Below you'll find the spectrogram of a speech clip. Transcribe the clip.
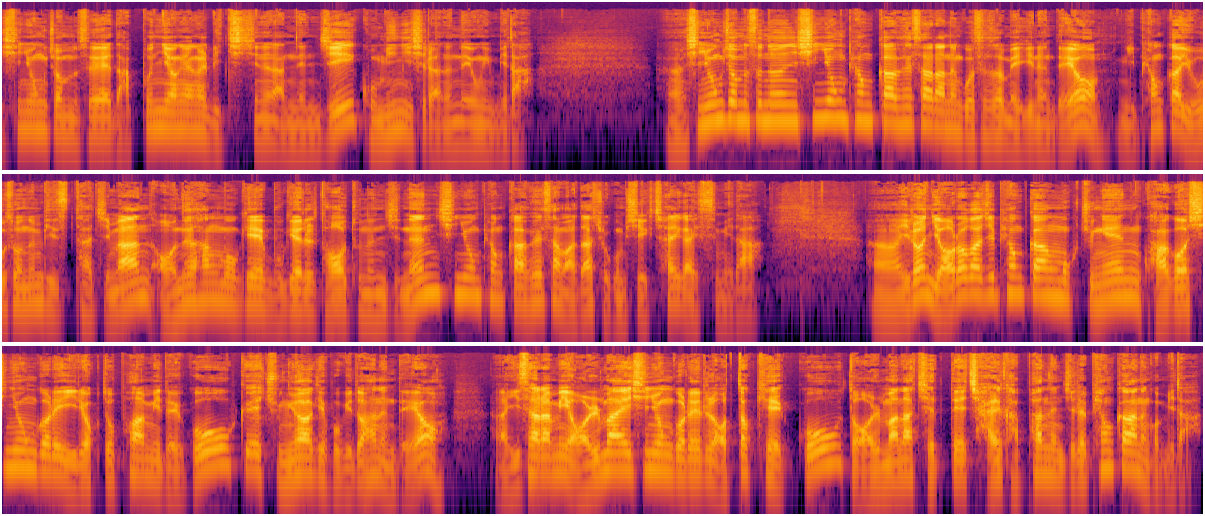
신용 점수에 나쁜 영향을 미치지는 않는지 고민이시라는 내용입니다. 어, 신용 점수는 신용평가 회사라는 곳에서 매기는데요. 이 평가 요소는 비슷하지만 어느 항목에 무게를 더 두는지는 신용평가 회사마다 조금씩 차이가 있습니다. 어, 이런 여러 가지 평가 항목 중엔 과거 신용거래 이력도 포함이 되고 꽤 중요하게 보기도 하는데요. 아, 이 사람이 얼마의 신용거래를 어떻게 했고 또 얼마나 제때 잘 갚았는지를 평가하는 겁니다.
